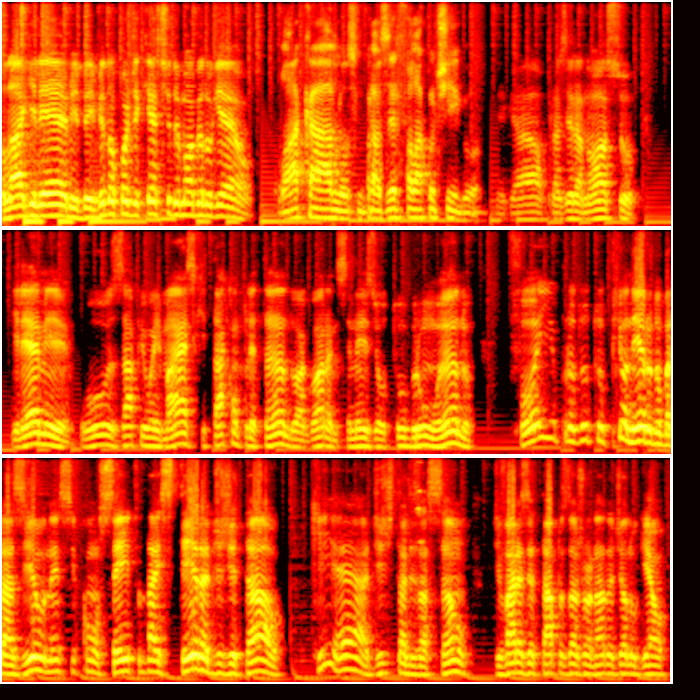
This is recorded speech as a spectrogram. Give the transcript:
Olá, Guilherme, bem-vindo ao podcast do Imóvel Aluguel. Olá, Carlos, um prazer falar contigo. Legal, prazer é nosso. Guilherme, o Zapway Mais, que está completando agora, nesse mês de outubro, um ano, foi o produto pioneiro no Brasil nesse conceito da esteira digital, que é a digitalização de várias etapas da jornada de aluguel.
